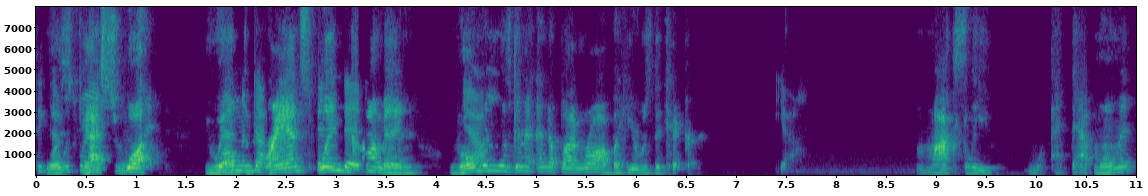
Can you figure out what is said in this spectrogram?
Think that was, was when guess what? You had Roman the brand split offended. coming. Roman was going to end up on Raw, but here was the kicker. Yeah. Moxley, at that moment,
